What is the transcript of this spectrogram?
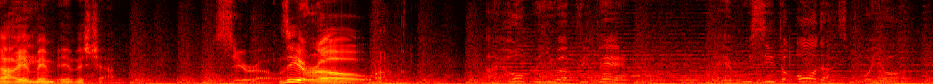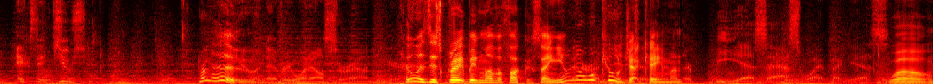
Oh, him, him, him, this chap. Zero. Zero. I hope you are prepared. I have received orders for your execution. From You who? and everyone else around here. Who is this great big motherfucker saying, you know Better what killed Jack than Cayman? Their BS asswipe, I guess. Whoa.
